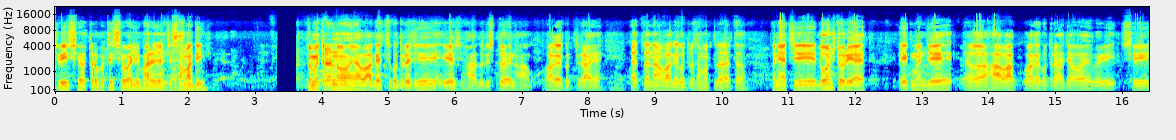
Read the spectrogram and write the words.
श्री छत्रपती शिवाजी महाराजांची समाधी. तर मित्रांनो ह्या वाघ्याची कुत्र्याची यश हा जो दिसतोय ना हा वाघ्या कुत्रा आहे. याचं नाव वाघ्या कुत्रा असं म्हटलं जातं. पण याची दोन स्टोरी आहेत. एक म्हणजे हा वाघ वाघ्या कुत्रा ज्यावेळी श्री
